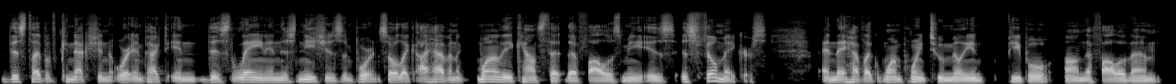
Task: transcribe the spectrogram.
this type of connection or impact in this lane in this niche is important. So like I have an one of the accounts that that follows me is is filmmakers and they have like 1.2 million people um, that follow them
